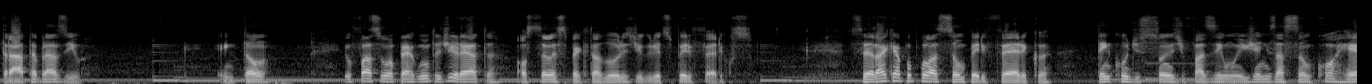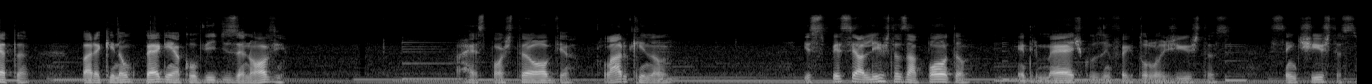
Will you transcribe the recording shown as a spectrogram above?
Trata Brasil. Então, eu faço uma pergunta direta aos telespectadores de gritos periféricos. Será que a população periférica tem condições de fazer uma higienização correta para que não peguem a Covid-19? A resposta é óbvia: claro que não. Especialistas apontam, entre médicos, infectologistas, cientistas,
